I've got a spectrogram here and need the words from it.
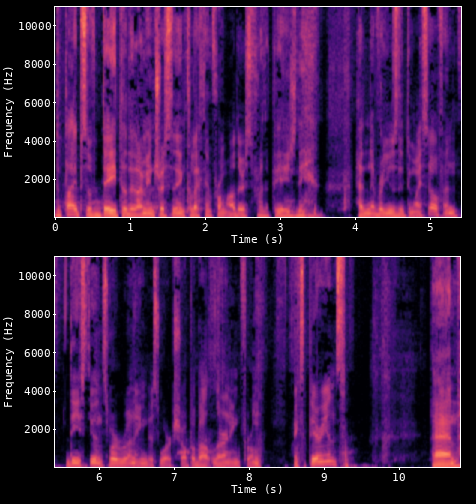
the types of data that I'm interested in collecting from others for the PhD. had never used it to myself, and these students were running this workshop about learning from experience, and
